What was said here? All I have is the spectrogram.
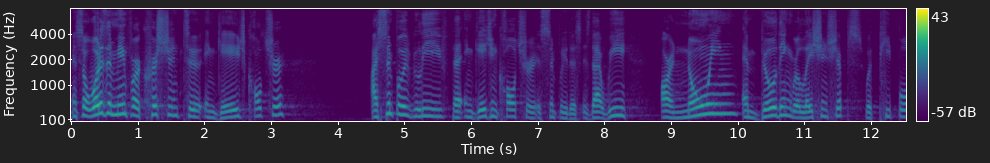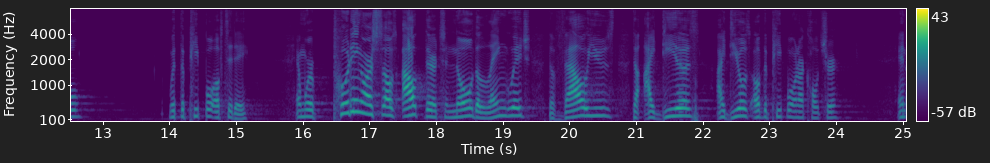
And so, what does it mean for a Christian to engage culture? I simply believe that engaging culture is simply this is that we are knowing and building relationships with people with the people of today. And we're putting ourselves out there to know the language, the values, the ideas, ideals of the people in our culture. And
